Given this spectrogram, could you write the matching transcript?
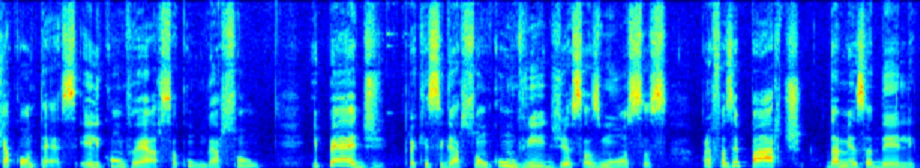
que acontece? Ele conversa com um garçom e pede para que esse garçom convide essas moças para fazer parte da mesa dele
